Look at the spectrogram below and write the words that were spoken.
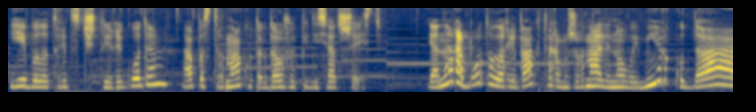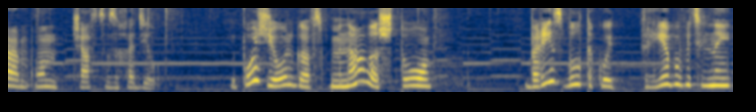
Ей было 34 года, а Пастернаку тогда уже 56. И она работала редактором в журнале «Новый мир», куда он часто заходил. И позже Ольга вспоминала, что Борис был такой требовательный,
